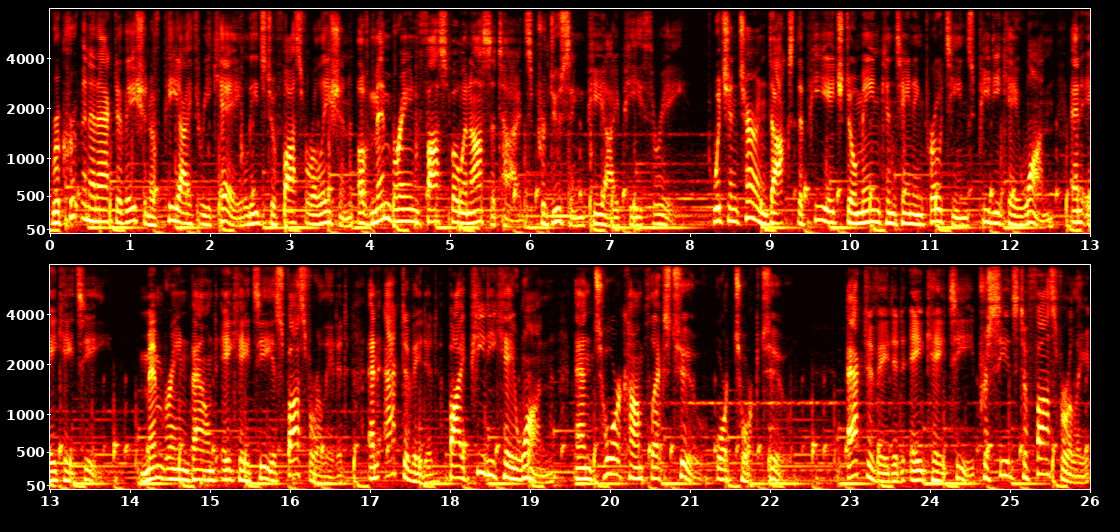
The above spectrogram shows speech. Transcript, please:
Recruitment and activation of PI3K leads to phosphorylation of membrane phosphoinositides producing PIP3, which in turn docks the PH domain containing proteins PDK1 and AKT. Membrane-bound AKT is phosphorylated and activated by PDK1 and TOR complex 2 or TORC2. Activated AKT proceeds to phosphorylate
